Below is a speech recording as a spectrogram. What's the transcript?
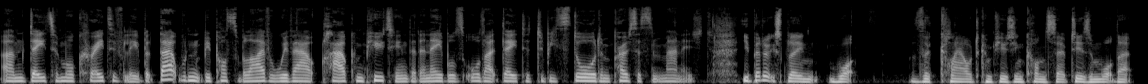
um, data more creatively. But that wouldn't be possible either without cloud computing that enables all that data to be stored and processed and managed. You better explain what the cloud computing concept is and what that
